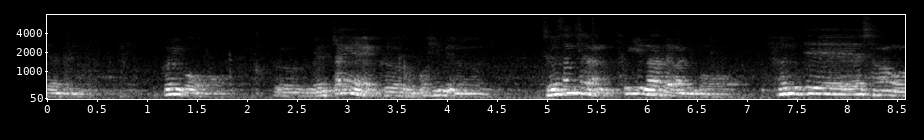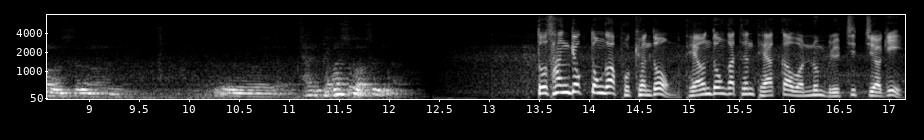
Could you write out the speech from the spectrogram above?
해야 됩니다. 그리고 그 면장에 그 보시면은 저산 차량 특이 나돼가지고 현재 상황으로서는 그잘 들어갈 수가 없습니다. 또 상격동과 복현동, 대연동 같은 대학가 원룸 밀집 지역이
